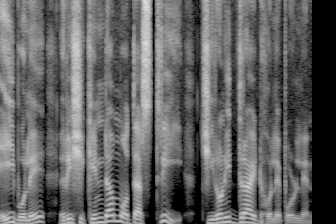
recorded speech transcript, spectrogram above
এই বলে ঋষি কিংডম ও তার স্ত্রী চিরনিদ্রায় ঢলে পড়লেন।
